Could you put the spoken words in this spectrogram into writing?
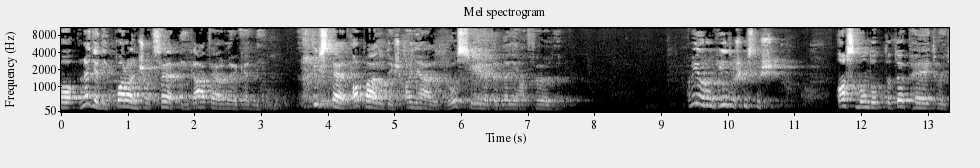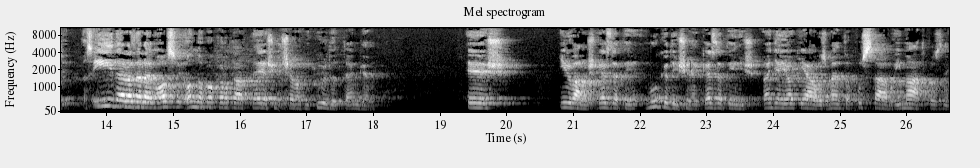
a negyedik parancsot szeretnénk átelmelkedni. Tiszteld apádat és anyádat, hosszú életed legyen a földön. A mi Úrunk Jézus Krisztus azt mondotta több helyt, hogy az én elevelem az, hogy annak akaratát teljesítsem, aki küldött engem. És nyilvános kezdetén, működésének kezdetén is mennyei atyához ment a pusztába imádkozni.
